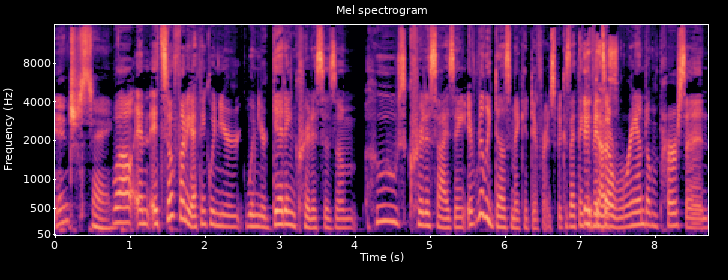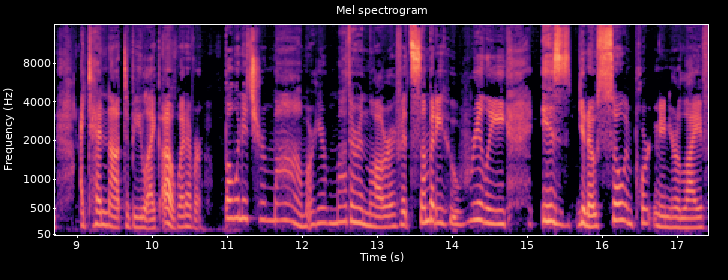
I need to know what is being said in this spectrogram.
interesting. Well, and it's so funny. I think when you're when you're getting criticism, who's criticizing, it really does make a difference because I think it if does. it's a random person, I tend not to be like, oh, whatever. But when it's your mom or your mother in law, or if it's somebody who really is, you know, so important in your life,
